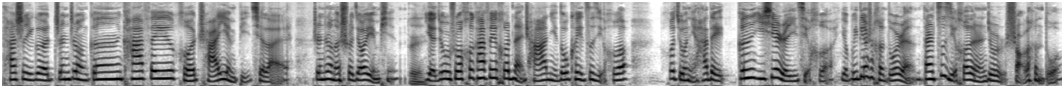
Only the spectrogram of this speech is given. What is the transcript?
它是一个真正跟咖啡和茶饮比起来，真正的社交饮品。对，也就是说，喝咖啡、喝奶茶，你都可以自己喝。喝酒你还得跟一些人一起喝，也不一定是很多人，但是自己喝的人就少了很多，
